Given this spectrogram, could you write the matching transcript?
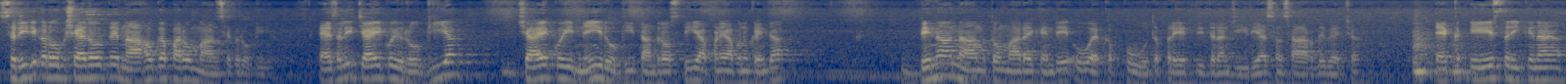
ਸਰੀਰਕ ਰੋਗ ਸ਼ਾਇਦ ਉਹ ਤੇ ਨਾ ਹੋਊਗਾ ਪਰ ਉਹ ਮਾਨਸਿਕ ਰੋਗੀ ਆ। ਇਸ ਲਈ ਚਾਹੇ ਕੋਈ ਰੋਗੀ ਆ ਚਾਹੇ ਕੋਈ ਨਹੀਂ ਰੋਗੀ ਤੰਦਰੁਸਤੀ ਆ, ਆਪਣੇ ਆਪ ਨੂੰ ਕਹਿੰਦਾ ਬਿਨਾ ਨਾਮ ਤੋਂ ਮਾਰੇ ਕਹਿੰਦੇ ਉਹ ਇੱਕ ਭੂਤ ਪ੍ਰੇਤ ਦੀ ਤਰ੍ਹਾਂ ਜੀ ਰਿਹਾ ਸੰਸਾਰ ਦੇ ਵਿੱਚ। ਇੱਕ ਇਸ ਤਰੀਕੇ ਨਾਲ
